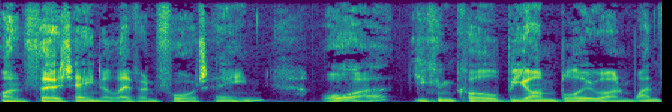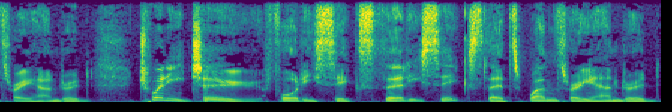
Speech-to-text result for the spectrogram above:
on 13 11 14. Or you can call Beyond Blue on 1300 22 46 36. That's 1300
